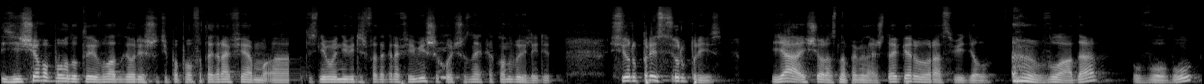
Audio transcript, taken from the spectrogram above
Еще по поводу, ты, Влад, говоришь, что типа по фотографиям, а, то есть не, не видишь фотографии Миши, хочешь узнать, как он выглядит. Сюрприз, сюрприз. Я еще раз напоминаю, что я первый раз видел Влада, Вову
